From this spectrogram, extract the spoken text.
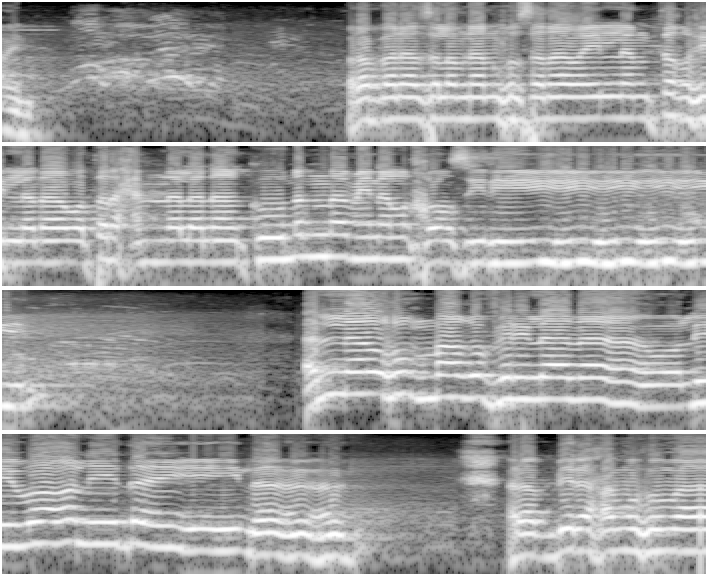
আমিন ربنا ظلمنا انفسنا وان لم تغفر لنا وترحمنا لنكونن من الخاسرين اللهم اغفر لنا ولوالدينا رب ارحمهما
